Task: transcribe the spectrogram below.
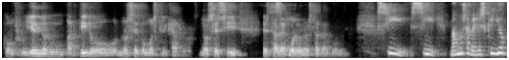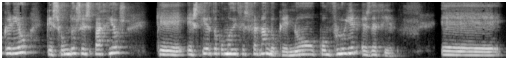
confluyendo en un partido, no sé cómo explicarlo. No sé si está de acuerdo o no está de acuerdo. Sí, sí. Vamos a ver, es que yo creo que son dos espacios que es cierto, como dices Fernando, que no confluyen, es decir, eh,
